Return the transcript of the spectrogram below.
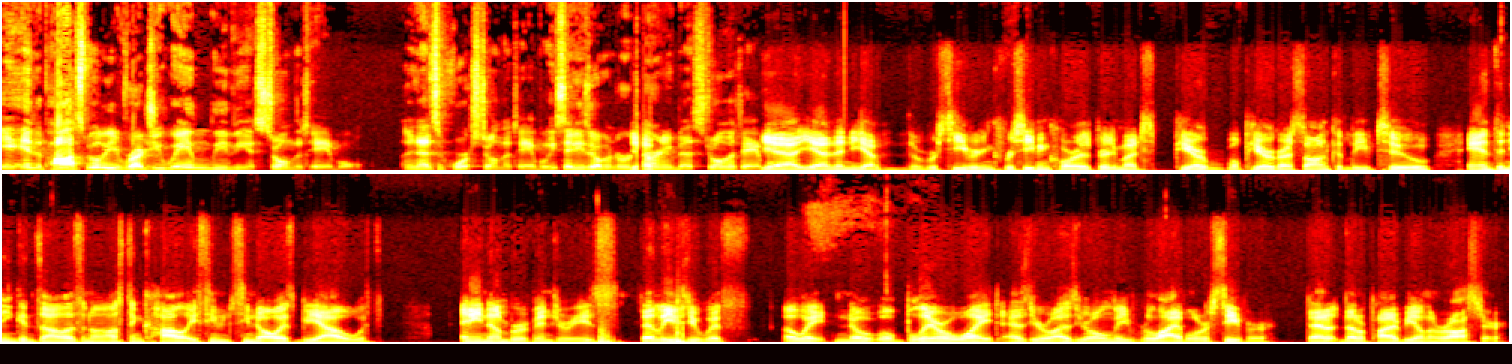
And the possibility of Reggie Wayne leaving is still on the table, and that's of course still on the table. He said he's open to returning, but that's still on the table. Yeah, yeah. Then you have the receiving receiving corps is pretty much Pierre. Well, Pierre Garcon could leave too. Anthony Gonzalez and Austin Collie seem seem to always be out with any number of injuries. That leaves you with oh wait no well Blair White as your as your only reliable receiver. That that'll probably be on the roster.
